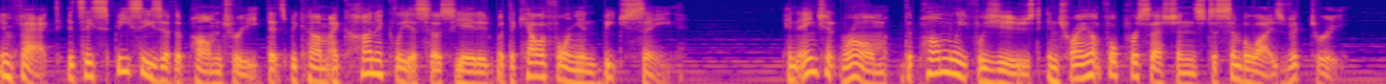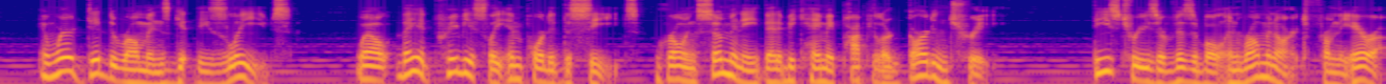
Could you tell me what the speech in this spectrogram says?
In fact, it's a species of the palm tree that's become iconically associated with the Californian beach scene. In ancient Rome, the palm leaf was used in triumphal processions to symbolize victory. And where did the Romans get these leaves? Well, they had previously imported the seeds, growing so many that it became a popular garden tree. These trees are visible in Roman art from the era.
